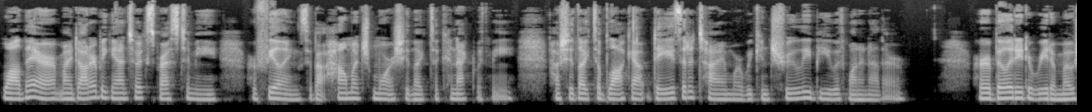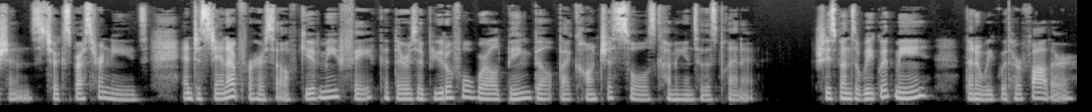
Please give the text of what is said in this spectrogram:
While there, my daughter began to express to me her feelings about how much more she'd like to connect with me, how she'd like to block out days at a time where we can truly be with one another her ability to read emotions, to express her needs, and to stand up for herself give me faith that there is a beautiful world being built by conscious souls coming into this planet. She spends a week with me, then a week with her father.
